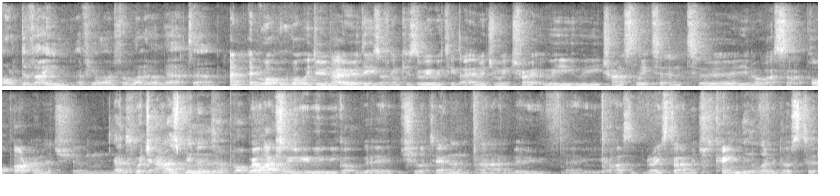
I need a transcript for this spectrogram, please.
or divine if you want for want of a better term. And, and what what we do nowadays, I think, is the way we take that image and we try we, we retranslate it into you know a sort of pop art image and. And which has been in the pop. well, actually, we, we, we got uh, Sheila Tennant, uh, who uh, has the rights to image, kindly allowed us to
